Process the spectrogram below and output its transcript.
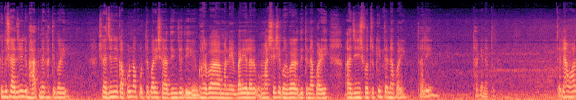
কিন্তু সারাদিন যদি ভাত না খেতে পারি, সারাদিন যদি কাপড় না পরতে পারি, সারাদিন যদি ঘর বা মানে বাড়িওয়ালার মাসে এসে ঘর ভাড়া দিতে না পারি জিনিসপত্র কিনতে না পারি, তাহলে থাকে না তো। তাহলে আমার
